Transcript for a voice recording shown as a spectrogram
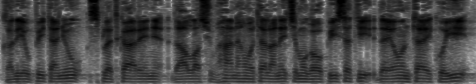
kad je u pitanju spletkarenje da Allah subhanahu wa ta'ala nećemo ga opisati da je on taj koji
